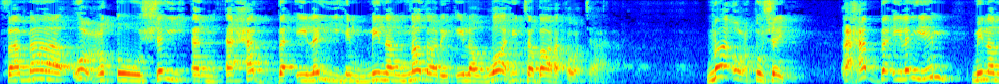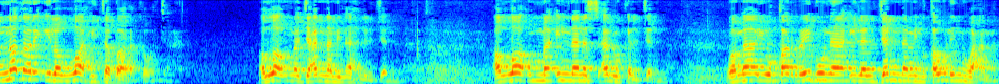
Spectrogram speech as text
فما أعطوا شيئا أحب إليهم من النظر إلى الله تبارك وتعالى. ما أعطوا شيء. أحب إليهم من النظر إلى الله تبارك وتعالى. اللهم اجعلنا من أهل الجنة. اللهم إنا نسألك الجنة. وما يقربنا إلى الجنة من قول وعمل.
